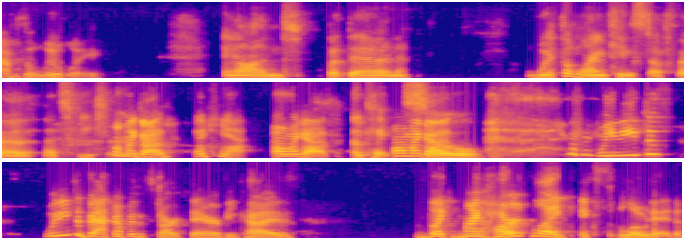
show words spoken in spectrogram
absolutely. And but then with the Lion King stuff that that's featured. Oh my god, I can't. Oh my god. Okay. Oh my so, we need to we need to back up and start there because like my heart like exploded.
